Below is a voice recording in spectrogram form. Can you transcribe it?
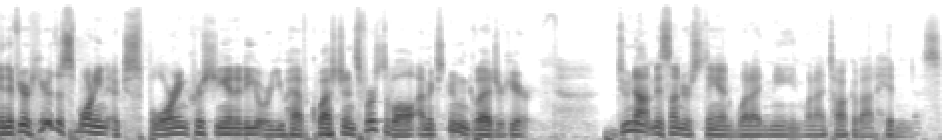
And if you're here this morning exploring Christianity or you have questions, first of all, I'm extremely glad you're here. Do not misunderstand what I mean when I talk about hiddenness.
